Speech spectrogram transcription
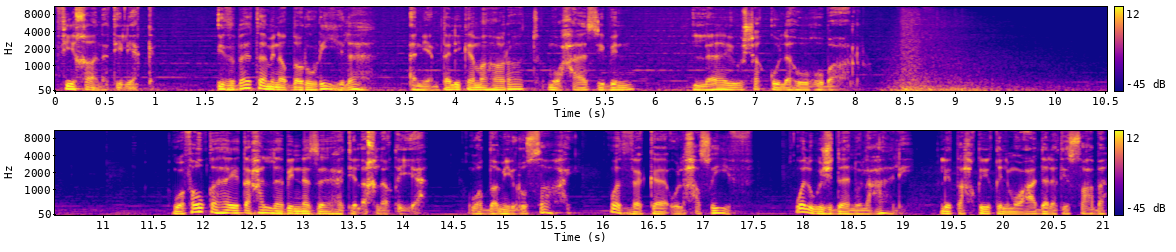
في خانة اليك. إذ بات من الضروري له أن يمتلك مهارات محاسب لا يشق له غبار. وفوقها يتحلى بالنزاهة الأخلاقية والضمير الصاحي والذكاء الحصيف والوجدان العالي لتحقيق المعادلة الصعبة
